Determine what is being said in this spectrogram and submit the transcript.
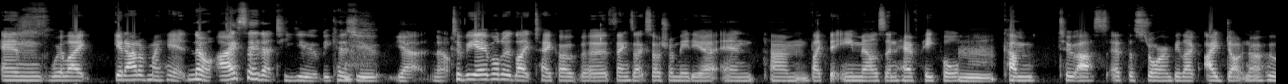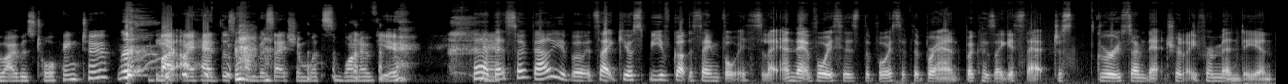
And we're like get out of my head No, I say that to you because you, yeah, no. to be able to like take over things like social media and um, like the emails and have people Mm. come to us at the store and be like, I don't know who I was talking to, but I had this conversation with one of you. Yeah, Yeah. that's so valuable. It's like you're you've got the same voice, like, and that voice is the voice of the brand because I guess that just grew so naturally from Mindy, and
